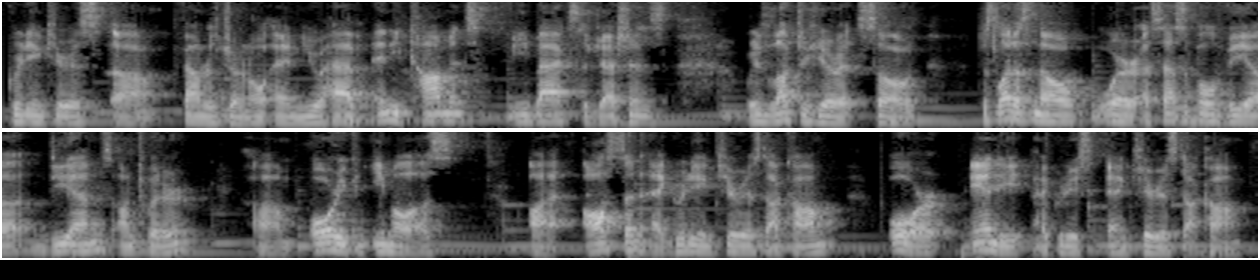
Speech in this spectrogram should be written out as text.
Greedy and Curious uh, Founders Journal and you have any comments, feedback, suggestions, we'd love to hear it. So just let us know. We're accessible via DMs on Twitter, um, or you can email us at austin at greedyandcurious.com or andy at greedyandcurious.com.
